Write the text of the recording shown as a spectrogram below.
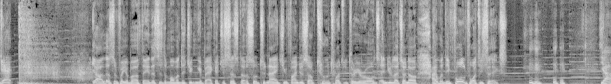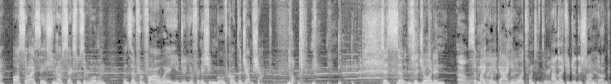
Get! Yeah, listen for your birthday. This is the moment that you can get back at your sister. So tonight, you find yourself two 23 year olds and you let her know, I the full 46. Yeah. Also, I think you have sex with a woman, and then from far away you do your finishing move called the jump shot. No. That's the, the Jordan. Oh, it's oh, Michael oh, yeah, guy. He wore 23. I like to do the slam dunk.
